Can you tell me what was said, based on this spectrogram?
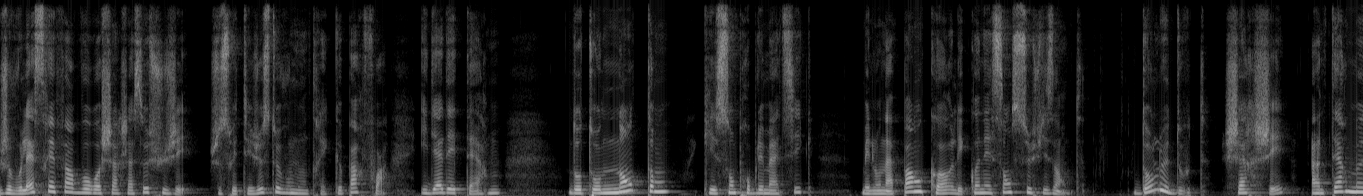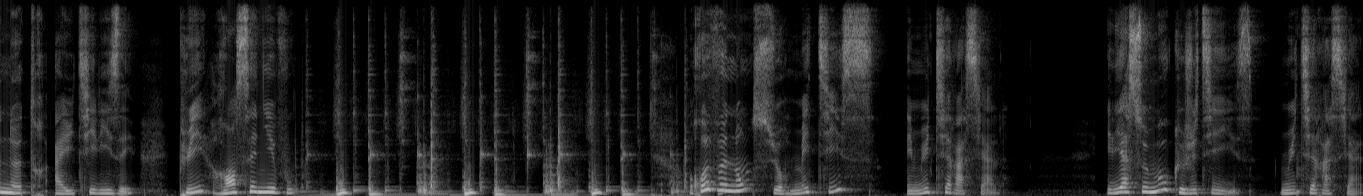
Je vous laisserai faire vos recherches à ce sujet. Je souhaitais juste vous montrer que parfois, il y a des termes dont on entend qu'ils sont problématiques, mais l'on n'a pas encore les connaissances suffisantes. Dans le doute, cherchez un terme neutre à utiliser, puis renseignez-vous. Revenons sur métis et multiracial. Il y a ce mot que j'utilise, multiracial.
